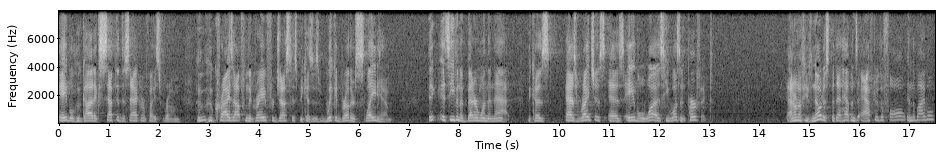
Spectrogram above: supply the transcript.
Abel, who God accepted the sacrifice from, who, who cries out from the grave for justice because his wicked brother slayed him. It, it's even a better one than that, because as righteous as Abel was, he wasn't perfect. I don't know if you've noticed, but that happens after the fall in the Bible.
